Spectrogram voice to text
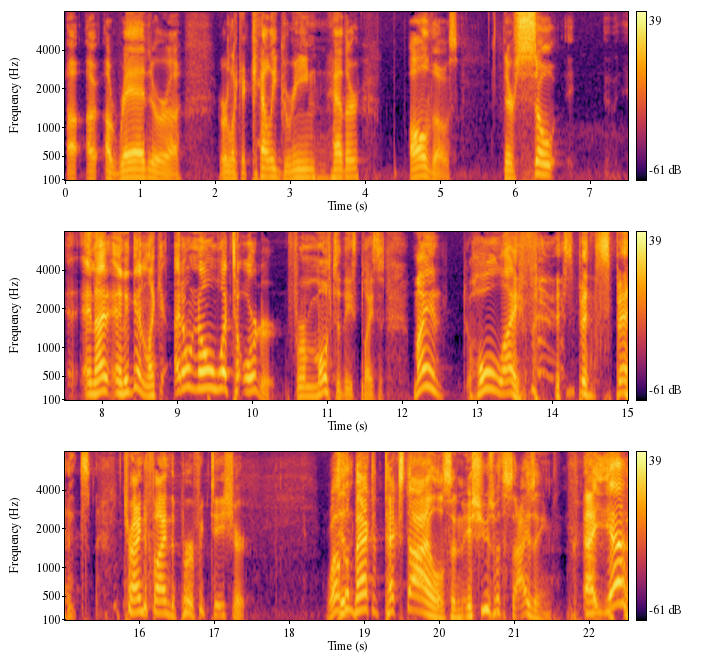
a, a- red or a or like a Kelly green mm-hmm. heather. All those, they're so. And I and again, like I don't know what to order for most of these places. My whole life has been spent trying to find the perfect T-shirt. Welcome back to textiles and issues with sizing. Uh, yeah,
